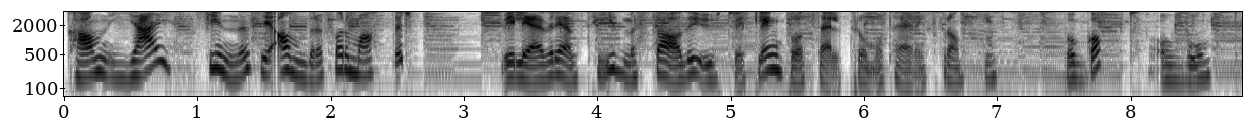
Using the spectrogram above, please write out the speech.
Kan jeg finnes i andre formater? Vi lever i en tid med stadig utvikling på selvpromoteringsfronten. På godt og vondt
